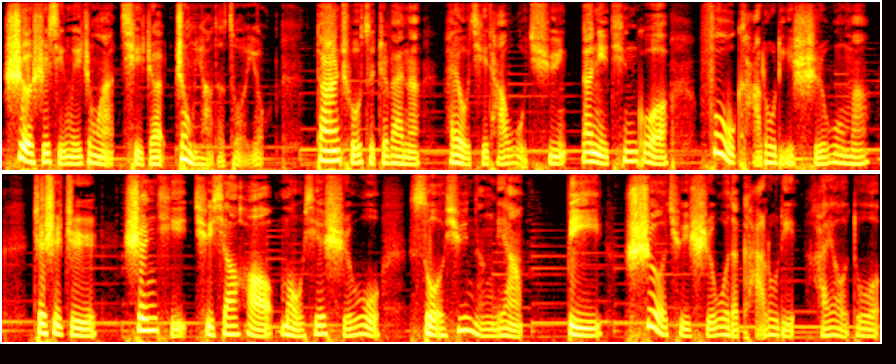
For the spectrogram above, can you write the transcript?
摄食行为中啊起着重要的作用。当然除此之外呢还有其他误区。那你听过？负卡路里食物吗？这是指身体去消耗某些食物所需能量，比摄取食物的卡路里还要多。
